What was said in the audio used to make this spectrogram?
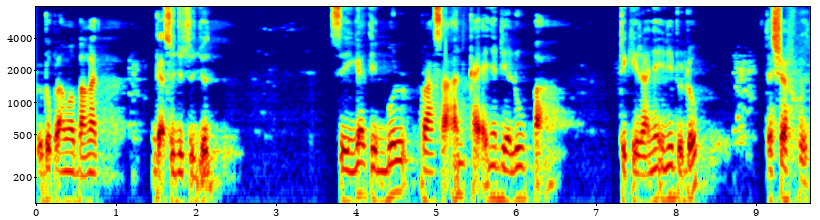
duduk lama banget, nggak sujud-sujud. Sehingga timbul perasaan kayaknya dia lupa. Dikiranya ini duduk tasyahud.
